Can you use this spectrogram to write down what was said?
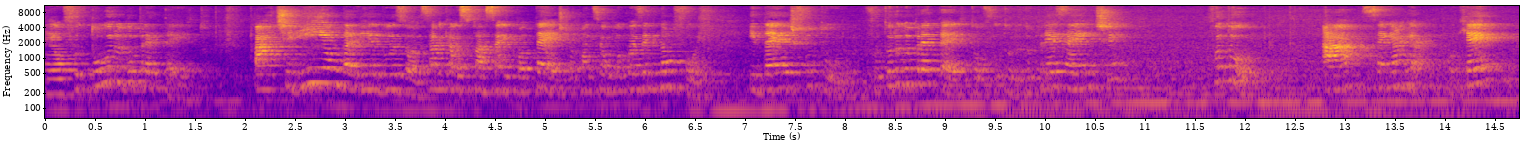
é o futuro do pretérito. Partiriam dali a duas horas. Sabe aquela situação hipotética? Aconteceu alguma coisa ele não foi. Ideia de futuro. Futuro do pretérito ou futuro do presente. Futuro. A sem H, ok?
